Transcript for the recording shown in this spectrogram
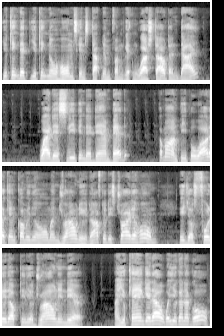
You think that you think no homes can stop them from getting washed out and die? While they sleep in their damn bed? Come on, people. Water can come in your home and drown you. You don't have to destroy the home. You just fill it up till you're drowning there. And you can't get out. Where you gonna go?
